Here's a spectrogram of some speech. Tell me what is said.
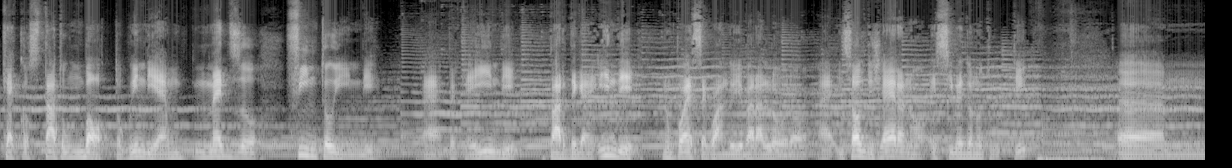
che è costato un botto, quindi è un mezzo finto indie. Eh, perché indie, parte, indie non può essere quando gli pare a loro. Eh, I soldi c'erano e si vedono tutti. Ehm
